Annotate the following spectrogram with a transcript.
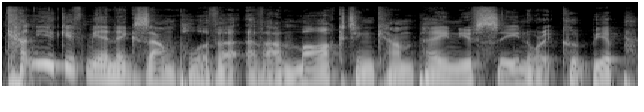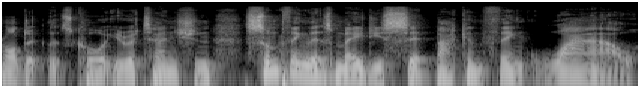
can you give me an example of a, of a marketing campaign you've seen, or it could be a product that's caught your attention, something that's made you sit back and think, wow?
